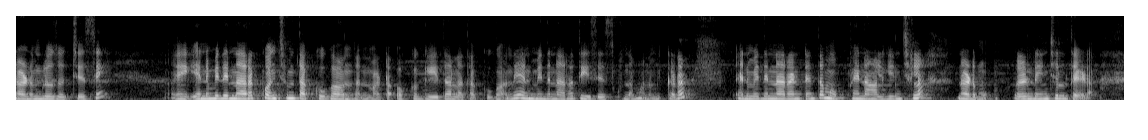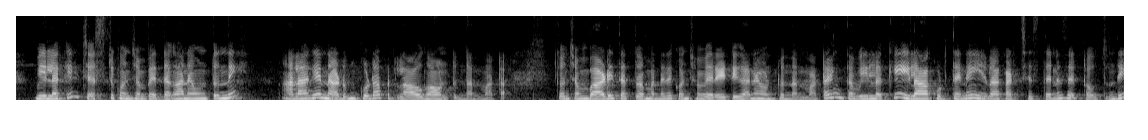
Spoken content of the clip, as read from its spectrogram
నడుం లూజ్ వచ్చేసి ఎనిమిదిన్నర కొంచెం తక్కువగా ఉందన్నమాట. ఒక్క గీత అలా తక్కువగా ఉంది. ఎనిమిదిన్నర తీసేసుకుందాం మనం ఇక్కడ. ఎనిమిదిన్నర అంటే ఎంత? ముప్పై నాలుగు ఇంచుల నడుము. రెండు ఇంచుల తేడా. వీళ్ళకి చెస్ట్ కొంచెం పెద్దగానే ఉంటుంది. అలాగే నడుము కూడా లావుగా ఉంటుందన్నమాట. కొంచెం బాడీ తత్వం అనేది కొంచెం వెరైటీగానే ఉంటుందన్నమాట. ఇంకా వీళ్ళకి ఇలా కుడితేనే ఇలా కట్ చేస్తేనే సెట్ అవుతుంది.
